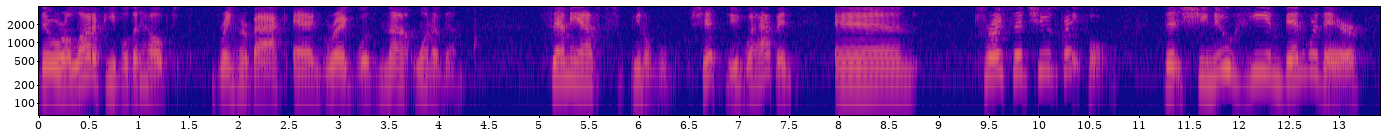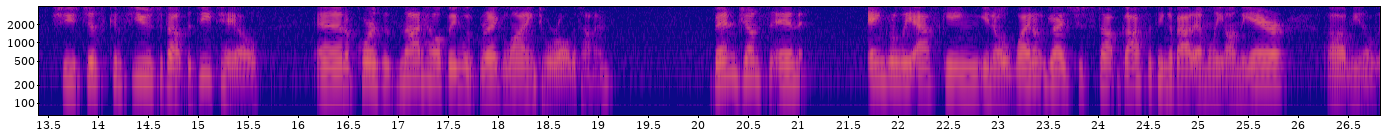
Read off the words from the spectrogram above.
There were a lot of people that helped bring her back, and Greg was not one of them. Sammy asks, you know, well, shit, dude, what happened? And Troy said she was grateful that she knew he and Ben were there. She's just confused about the details and of course, it's not helping with Greg lying to her all the time. Ben jumps in, angrily asking, you know, why don't you guys just stop gossiping about Emily on the air? Um, you know,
